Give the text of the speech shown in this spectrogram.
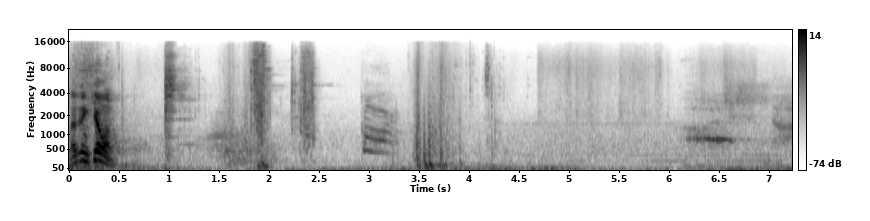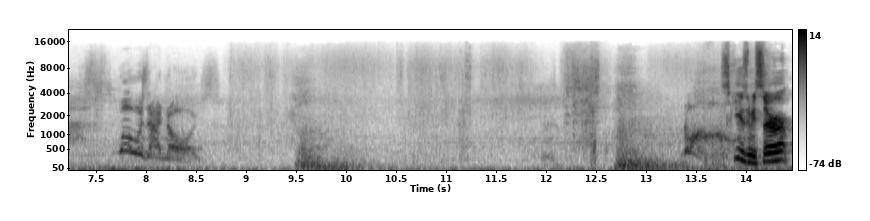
I didn't kill him. What was that noise? Excuse me, sir.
